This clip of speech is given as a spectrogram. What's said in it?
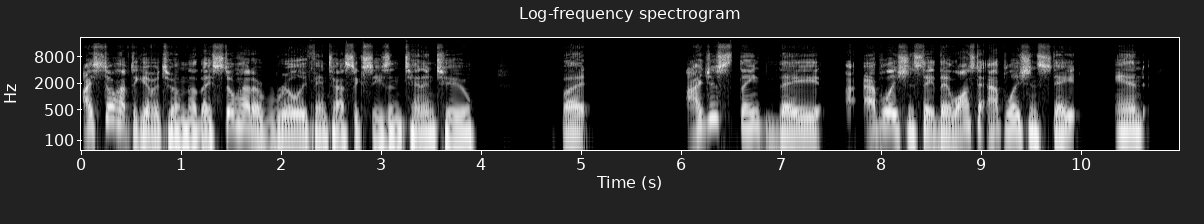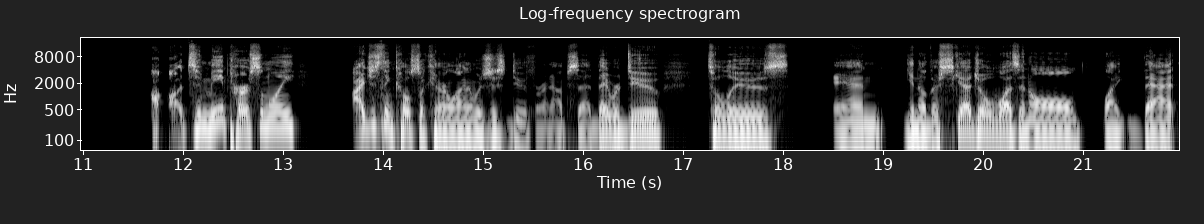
I still have to give it to them though. They still had a really fantastic season, 10 and 2. But I just think they Appalachian State, they lost to Appalachian State and uh, uh, to me personally, I just think Coastal Carolina was just due for an upset. They were due to lose and you know their schedule wasn't all like that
